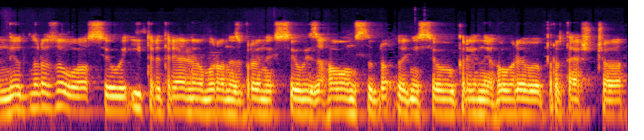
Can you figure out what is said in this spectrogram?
Неодноразово сили і територіальної оборони збройних сил і загалом збройні сили України говорили про те, що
